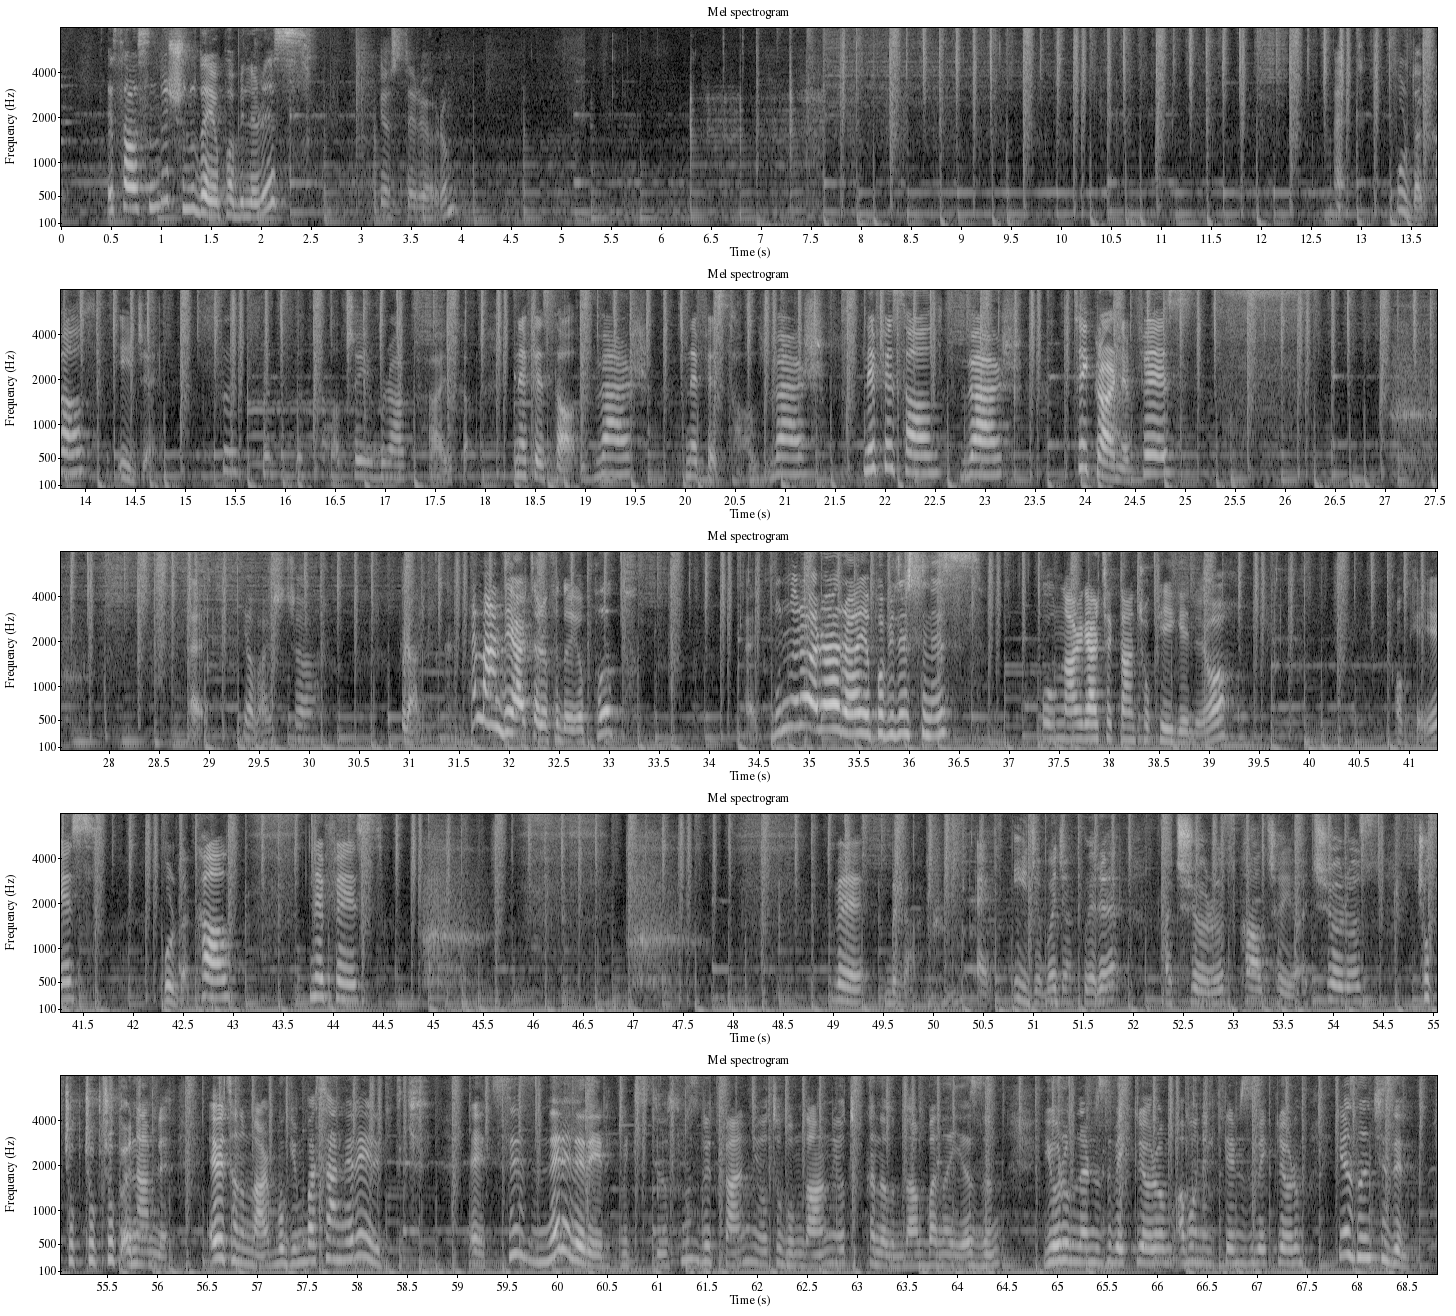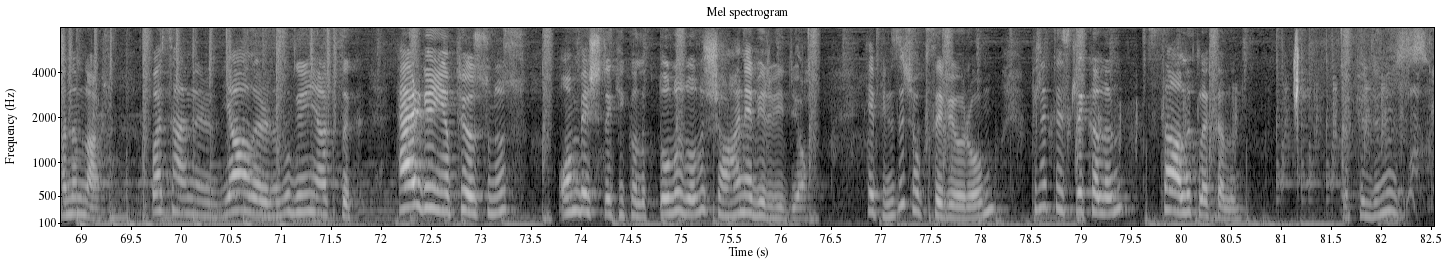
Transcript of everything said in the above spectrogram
esasında şunu da yapabiliriz. Gösteriyorum. Evet, burada kal iyice. Sık sık sık kalçayı bırak. Harika. Nefes al, ver. Nefes al, ver. Nefes al, ver. Tekrar nefes. Yavaşça bıraktık. Hemen diğer tarafı da yapıp Evet, bunları ara ara yapabilirsiniz. Bunlar gerçekten çok iyi geliyor. Okeyiz. Burada kal. Nefes. Ve bırak. Evet, iyice bacakları açıyoruz. Kalçayı açıyoruz. Çok çok çok çok önemli. Evet hanımlar, bugün basenleri erittik. Evet, siz nereleri eritmek istiyorsunuz? Lütfen YouTube'umdan, YouTube kanalımdan bana yazın. Yorumlarınızı bekliyorum, aboneliklerinizi bekliyorum. Yazın, çizin. Hanımlar, basenlerin yağlarını bugün yaktık. Her gün yapıyorsunuz. 15 dakikalık dolu dolu şahane bir video. Hepinizi çok seviyorum. Pilatesle kalın, sağlıkla kalın. Öpüldünüz.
